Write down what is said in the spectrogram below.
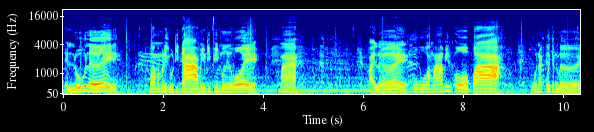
เดี๋ยวรู้เลย ว่ามันไม่ได้อยู่ที่ดาวมันอยู่ที่ฝีมือโว้ยมา ไปเลยอู้เอามาวิ่งโอบว่ะอู้น่ากลัวจังเลย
